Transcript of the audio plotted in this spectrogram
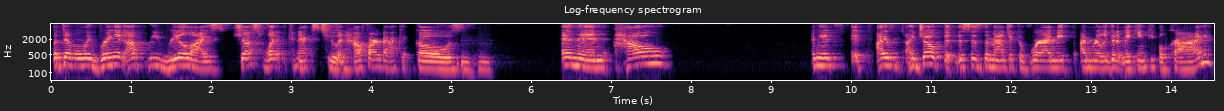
But then when we bring it up we realize just what it connects to and how far back it goes. Hmm and then how i mean it's it i i joke that this is the magic of where i make i'm really good at making people cry.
